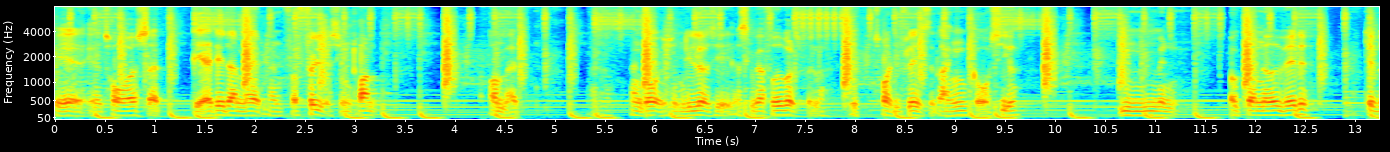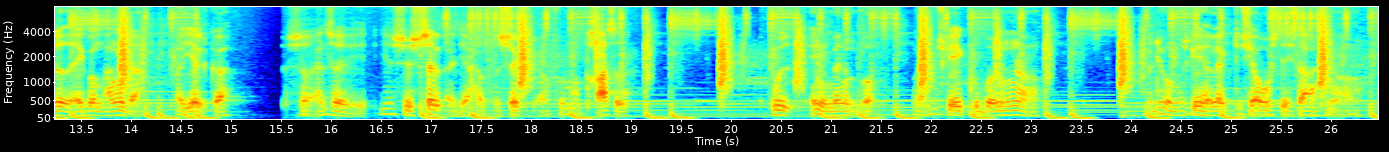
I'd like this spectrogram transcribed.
Jeg, jeg tror også, at det er det der med, at man forfølger sin drøm om, at altså, Han går jo som lille og siger, at jeg skal være fodboldspiller. Det tror jeg, de fleste drenge går og siger. Men at gøre noget ved det, det ved jeg ikke, hvor mange der reelt gør. Så altså, jeg synes selv, at jeg har forsøgt at få mig presset ud indimellem, hvor, hvor jeg måske ikke kunne bunde, og, og det var måske heller ikke det sjoveste i starten, og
